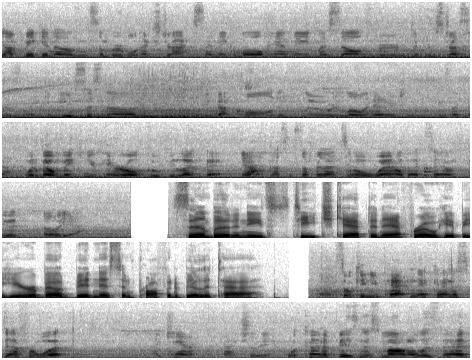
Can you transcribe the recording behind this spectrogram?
Yeah, I'm making um, some herbal extracts. I make them all handmade myself for different stresses like immune system, and if you've got cold and flu or low in energy, things like that. What about making your hair all poofy like that? Yeah, I've got some stuff for that too. Oh wow, that sounds good. Oh, yeah. Somebody needs to teach Captain Afro Hippie here about business and profitability. So can you patent that kind of stuff or what? I can't actually. What kind of business model is that?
